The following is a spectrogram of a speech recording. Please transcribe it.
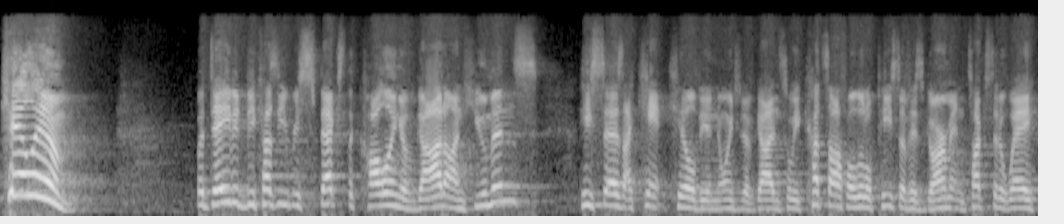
Kill him. But David, because he respects the calling of God on humans, he says, I can't kill the anointed of God. And so he cuts off a little piece of his garment and tucks it away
